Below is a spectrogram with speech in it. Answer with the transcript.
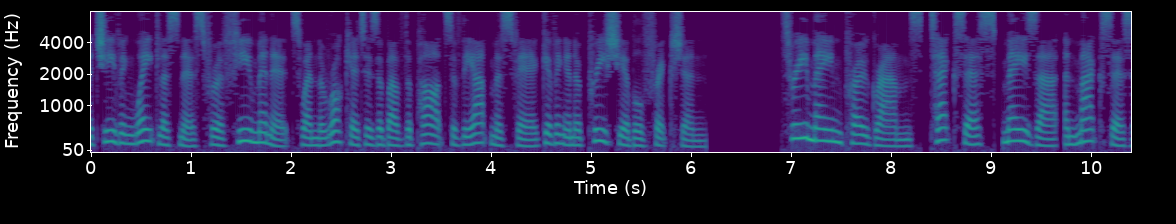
achieving weightlessness for a few minutes when the rocket is above the parts of the atmosphere giving an appreciable friction. Three main programs, TEXUS, MASER, and MAXUS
